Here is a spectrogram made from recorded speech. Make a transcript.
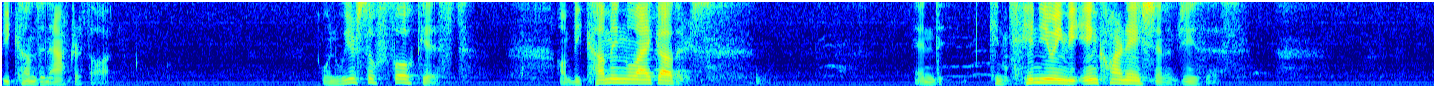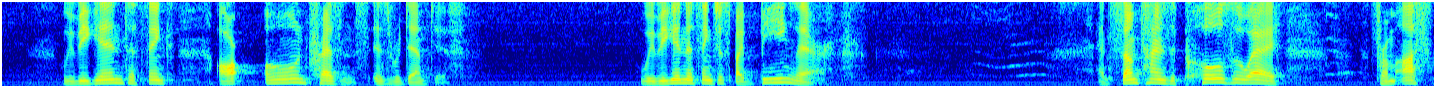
becomes an afterthought. When we are so focused on becoming like others and continuing the incarnation of Jesus, we begin to think our own presence is redemptive. We begin to think just by being there. And sometimes it pulls away from us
